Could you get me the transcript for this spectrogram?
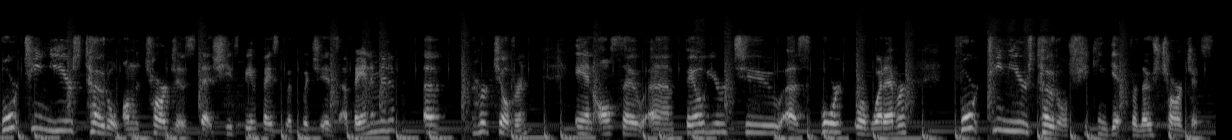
14 years total on the charges that she's being faced with, which is abandonment of, of her children and also um, failure to uh, support or whatever. 14 years total she can get for those charges.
